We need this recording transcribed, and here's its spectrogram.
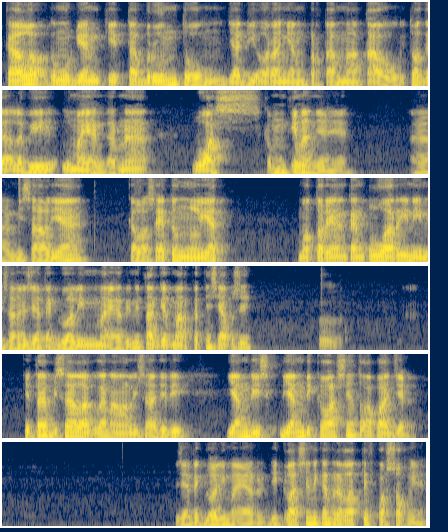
Kalau kemudian kita beruntung jadi orang yang pertama tahu, itu agak lebih lumayan karena luas kemungkinannya ya. Uh, misalnya kalau saya tuh ngelihat motor yang akan keluar ini misalnya ZX25R ini target marketnya siapa sih? Kita bisa lakukan analisa. Jadi yang di yang di kelasnya tuh apa aja? ZX25R. Di kelasnya ini kan relatif kosong ya.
